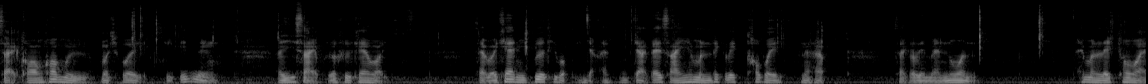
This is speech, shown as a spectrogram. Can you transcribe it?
ใส่คล้องข้อมือมาช่วยอีกนิดหนึ่งอันที่ใส่ก็คือแค่ว่าใส่ไว้แค่นี้เพื่อที่แบบอยากอยากได้ไซส์ให้มันเล็ก ๆ เข้าไว้นะครับ ใส่กระเลยแมนนวลให้มันเล็กเข้าไว้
